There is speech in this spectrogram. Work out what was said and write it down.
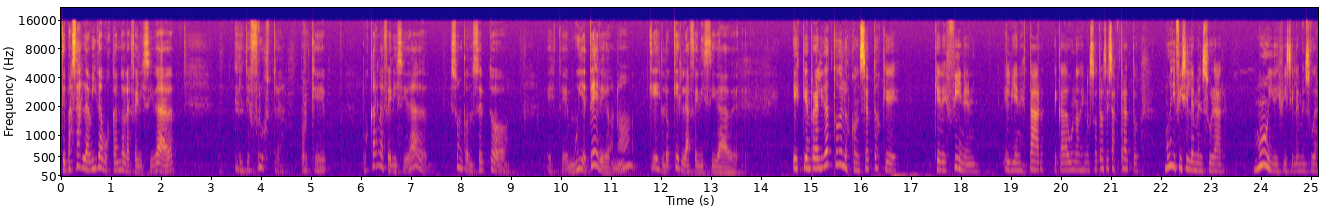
te pasás la vida buscando la felicidad y te frustra, porque buscar la felicidad es un concepto este, muy etéreo, ¿no? ¿Qué es lo que es la felicidad? Es que en realidad todos los conceptos que, que definen el bienestar de cada uno de nosotros es abstracto, muy difícil de mensurar muy difícil de mensurar.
